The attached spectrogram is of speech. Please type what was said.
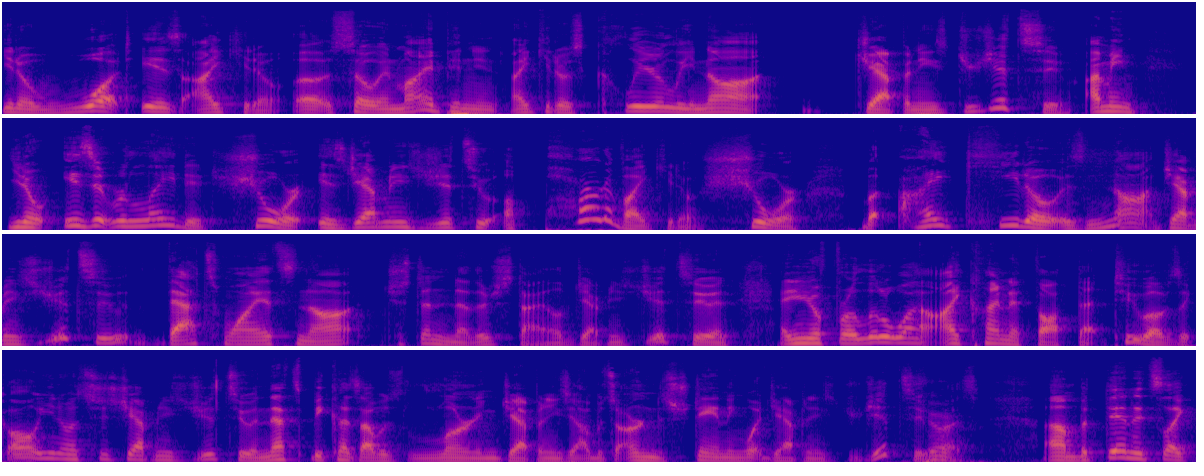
you know, what is Aikido? Uh, so, in my opinion, Aikido is clearly not Japanese Jiu-Jitsu. I mean, you know, is it related? Sure. Is Japanese Jiu-Jitsu a part of Aikido? Sure. But Aikido is not Japanese Jiu-Jitsu. That's why it's not just another style of Japanese Jiu-Jitsu. And, and you know, for a little while, I kind of thought that too. I was like, oh, you know, it's just Japanese Jiu-Jitsu. And that's because I was learning Japanese. I was understanding what Japanese Jiu-Jitsu Sure. was. Um, but then it's like,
